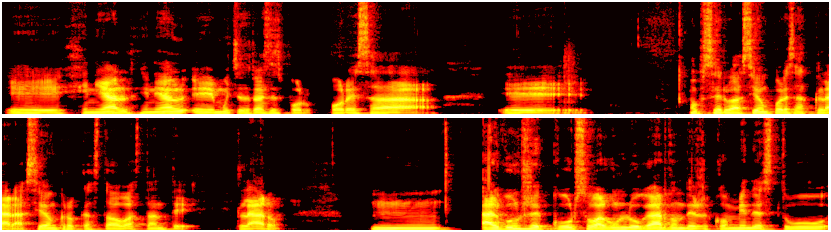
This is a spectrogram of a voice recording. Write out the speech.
Eh, genial, genial. Eh, muchas gracias por, por esa observación, por esa aclaración, creo que ha estado bastante claro. Mm, ¿Algún recurso o algún lugar donde recomiendes tú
